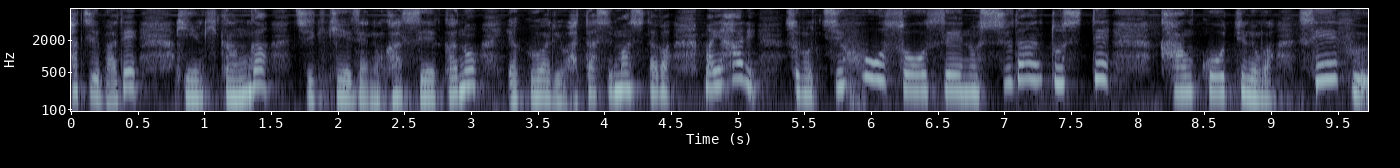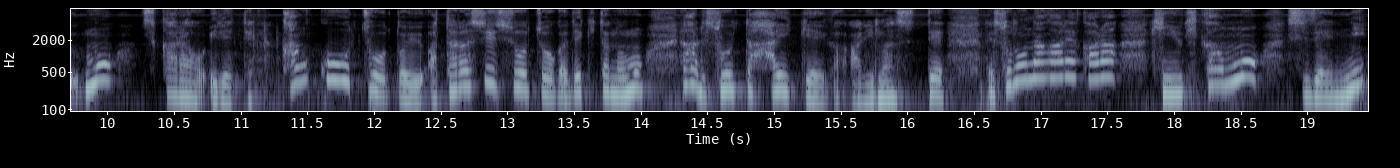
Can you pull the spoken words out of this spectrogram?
立場で金融機関が地域経済の活性化の役割を果たしましたが、まあ、やはりその地方創生の手段として観光っていうのが政府も力を入れて、観光庁という新しい省庁ができたのも、やはりそういった背景がありましてでその流れから金融機関も自然に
